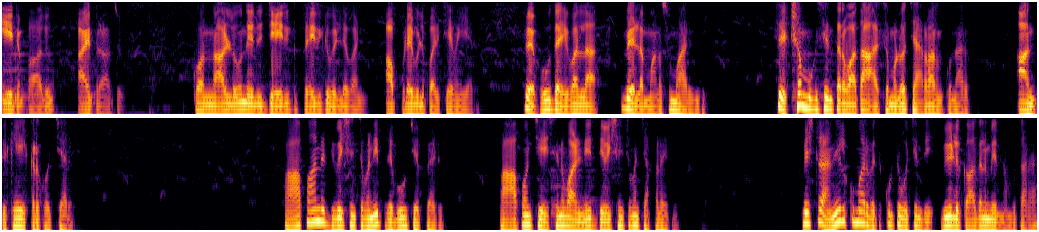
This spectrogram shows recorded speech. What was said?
ఈయన బాలు ఆయన రాజు. కొన్నాళ్ళు నేను జైలుకి ప్రేరికి వెళ్ళేవాడిని అప్పుడే వీళ్ళు పరిచయం అయ్యారు. ప్రభు దయ వల్ల వీళ్ళ మనసు మారింది. శిక్ష ముగిసిన తర్వాత ఆశ్రమంలో చేరాలనుకున్నారు. అందుకే ఇక్కడికి వచ్చారు. పాపాన్ని ద్వేషించమని ప్రభువు చెప్పాడు. పాపం చేసిన వాళ్ళని ద్వేషించమని చెప్పలేదు. మిస్టర్ అనిల్ కుమార్ వెతుక్కుంటూ వచ్చింది. వీళ్ళు కాదని మీరు నమ్ముతారా?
